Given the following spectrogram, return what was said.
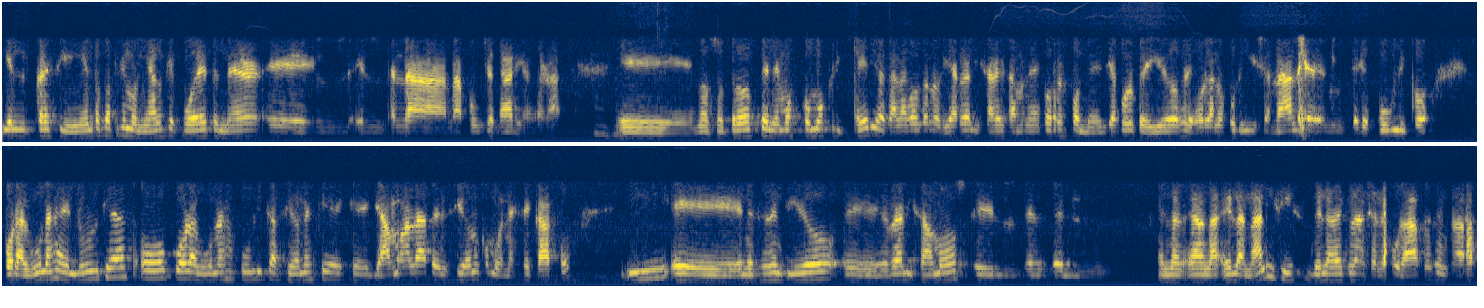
y el crecimiento patrimonial que puede tener eh, la, funcionaria, ¿verdad? Eh, nosotros tenemos como criterio acá en la Contraloría realizar exámenes de correspondencia por pedidos de órganos jurisdiccionales, del Ministerio Público, por algunas denuncias o por algunas publicaciones que, que llaman la atención, como en este caso, y eh, en ese sentido realizamos el el, análisis de las declaraciones juradas presentadas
